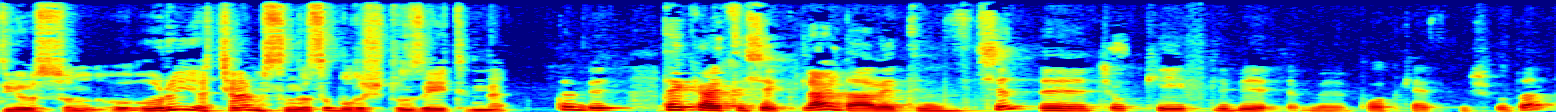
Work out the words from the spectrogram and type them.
diyorsun. Orayı açar mısın? Nasıl buluştun zeytinle? Tabii. Tekrar teşekkürler davetiniz için. Ee, çok keyifli bir podcastmiş bu da.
